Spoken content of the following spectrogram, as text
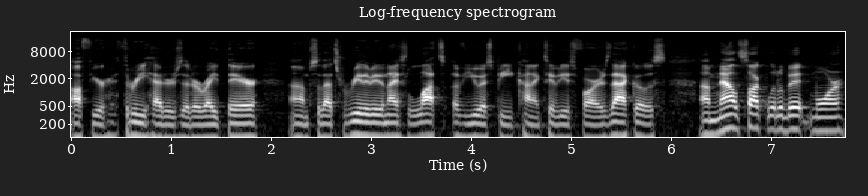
off your three headers that are right there. Um, so that's really, really nice. Lots of USB connectivity as far as that goes. Um, now let's talk a little bit more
